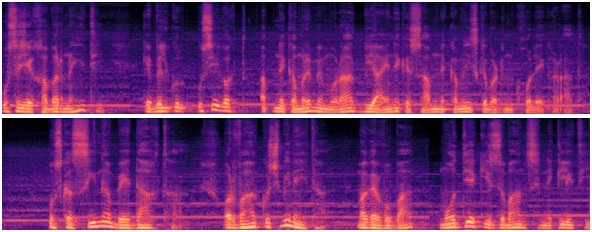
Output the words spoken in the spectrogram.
اسے یہ خبر نہیں تھی کہ بالکل اسی وقت اپنے کمرے میں مراد بھی آئینے کے سامنے کمیز کے بٹن کھولے کھڑا تھا۔ اس کا سینہ بے داغ تھا اور وہاں کچھ بھی نہیں تھا، مگر وہ بات موتیا کی زبان سے نکلی تھی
